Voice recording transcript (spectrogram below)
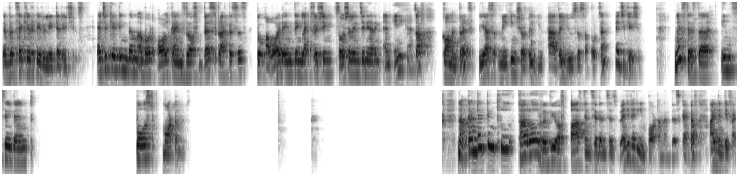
with security related issues. Educating them about all kinds of best practices to avoid anything like phishing social engineering and any kinds of common threats we are making sure to have the user supports and education. Next is the incident post-mortem. Now, conducting through thorough review of past incidents is very, very important in this kind of identify.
